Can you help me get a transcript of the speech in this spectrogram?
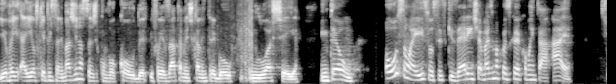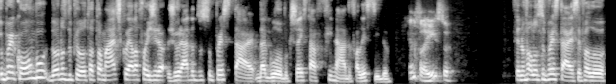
E eu, aí eu fiquei pensando: imagina a Sandy com vocoder, e foi exatamente o que ela entregou em Lua Cheia. Então, ouçam aí se vocês quiserem. Tinha mais uma coisa que eu ia comentar. Ah, é. Super Combo, donos do piloto automático, ela foi jurada do Superstar da Globo, que já está afinado, falecido. Eu não falei isso? Você não falou Superstar, você falou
